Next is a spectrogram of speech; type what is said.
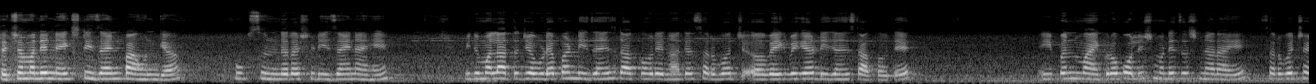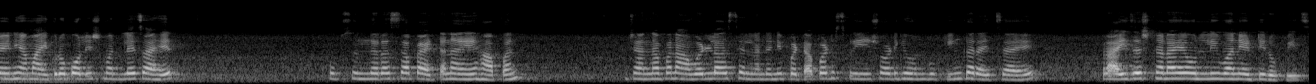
त्याच्यामध्ये नेक्स्ट डिझाईन पाहून घ्या. खूप सुंदर अशी डिझाईन आहे. मी तुम्हाला आता जेवढ्या पण डिझाईन्स दाखवते ना त्या सर्व वेगवेगळ्या डिझाईन्स दाखवते. ही पण मायक्रो पॉलिशमध्येच असणार आहे. सर्व चैन ह्या मायक्रो पॉलिशमधलेच आहेत. खूप सुंदर असा पॅटर्न आहे हा पण. ज्यांना पण आवडलं असेल ना त्यांनी पटापट स्क्रीनशॉट घेऊन बुकिंग करायचं आहे. प्राईज असणार आहे ओन्ली वन एटी रुपीज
